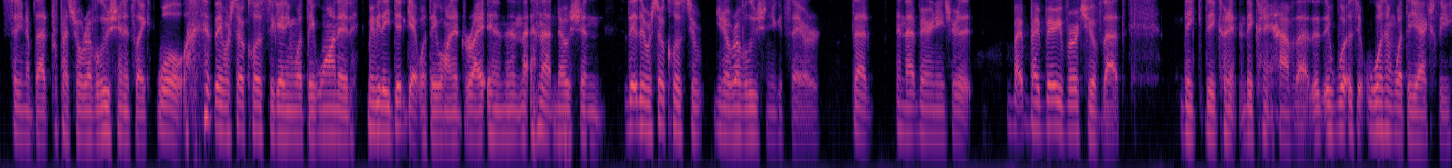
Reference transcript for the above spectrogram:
setting up that perpetual revolution, it's like, well, they were so close to getting what they wanted. Maybe they did get what they wanted, right? And then that, and that notion, they, they were so close to you know revolution, you could say, or that in that very nature that by by very virtue of that, they they couldn't they couldn't have that. It, was it wasn't what they actually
